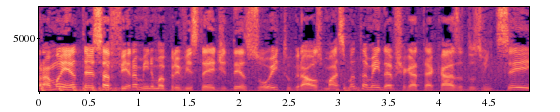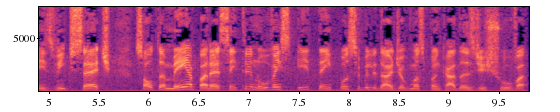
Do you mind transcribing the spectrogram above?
Para amanhã, terça-feira, a mínima prevista é de 18 graus, máxima também deve chegar até a casa dos 26, 27. Sol também aparece entre nuvens e tem possibilidade de algumas pancadas de chuva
